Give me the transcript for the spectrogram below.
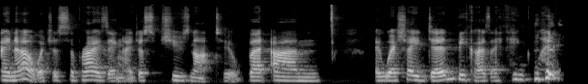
I know, which is surprising. I just choose not to. But um, I wish I did because I think like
